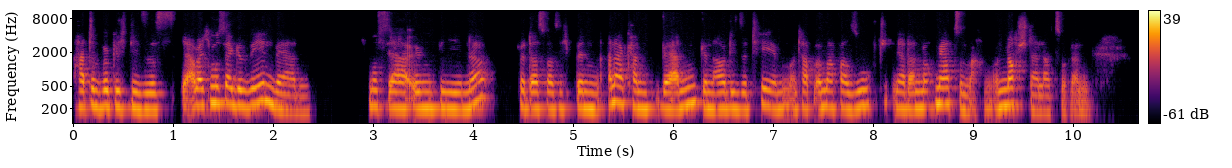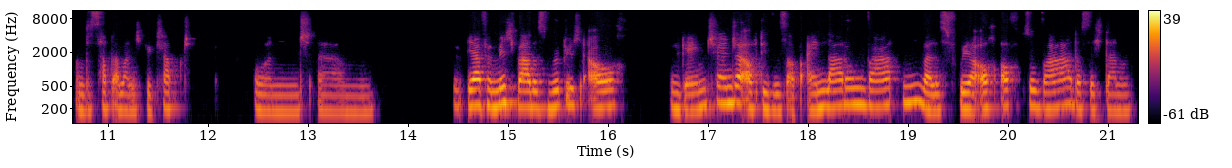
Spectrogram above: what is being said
hatte wirklich dieses, ja, aber ich muss ja gesehen werden. Ich muss ja irgendwie, ne, für das, was ich bin, anerkannt werden, genau diese Themen. Und habe immer versucht, ja, dann noch mehr zu machen und noch schneller zu rennen. Und das hat aber nicht geklappt. Und ähm, ja, für mich war das wirklich auch ein Game Changer, auch dieses auf Einladungen warten, weil es früher auch oft so war, dass ich dann,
